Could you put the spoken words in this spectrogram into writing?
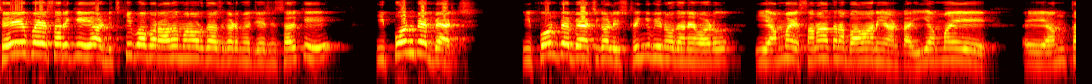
చేయకపోయేసరికి ఆ డిచ్కీ బాబా రాధా మనోహర్ దాస్ గారి మీద చేసేసరికి ఈ ఫోన్పే బ్యాచ్ ఈ ఫోన్పే బ్యాచ్ గాడు ఈ స్ట్రింగ్ వినోద్ అనేవాడు ఈ అమ్మాయి సనాతన భవాని అంట. ఈ అమ్మాయి ఈ అంత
